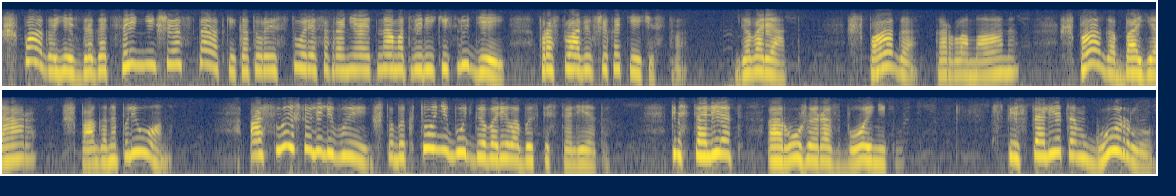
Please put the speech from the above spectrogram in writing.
Шпага есть драгоценнейшие остатки, которые история сохраняет нам от великих людей, прославивших Отечество. Говорят, шпага Карломана, шпага Бояра, шпага Наполеона. А слышали ли вы, чтобы кто-нибудь говорил об их пистолетах? Пистолет — оружие разбойников. С пистолетом к горлу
